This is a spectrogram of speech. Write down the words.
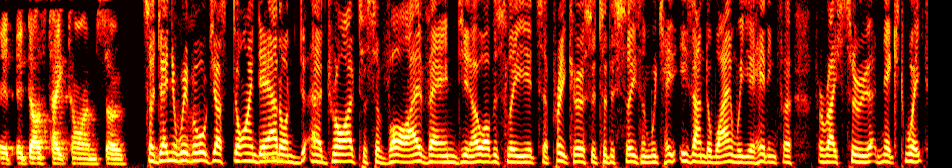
It, it does take time. So so, Daniel, we've all just dined out on uh, Drive to Survive, and you know, obviously, it's a precursor to this season, which is underway, and we're heading for for race two next week.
